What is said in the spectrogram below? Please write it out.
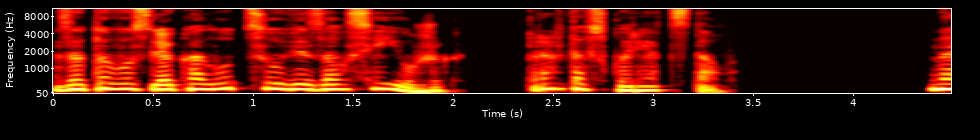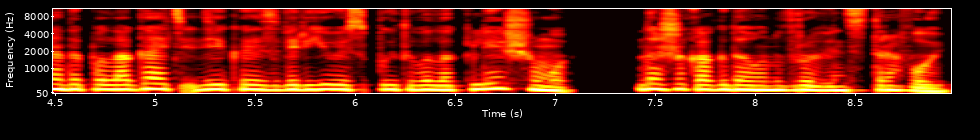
Зато возле колодца увязался ежик, правда, вскоре отстал. Надо полагать, дикое зверье испытывало к лешему, даже когда он вровень с травой,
